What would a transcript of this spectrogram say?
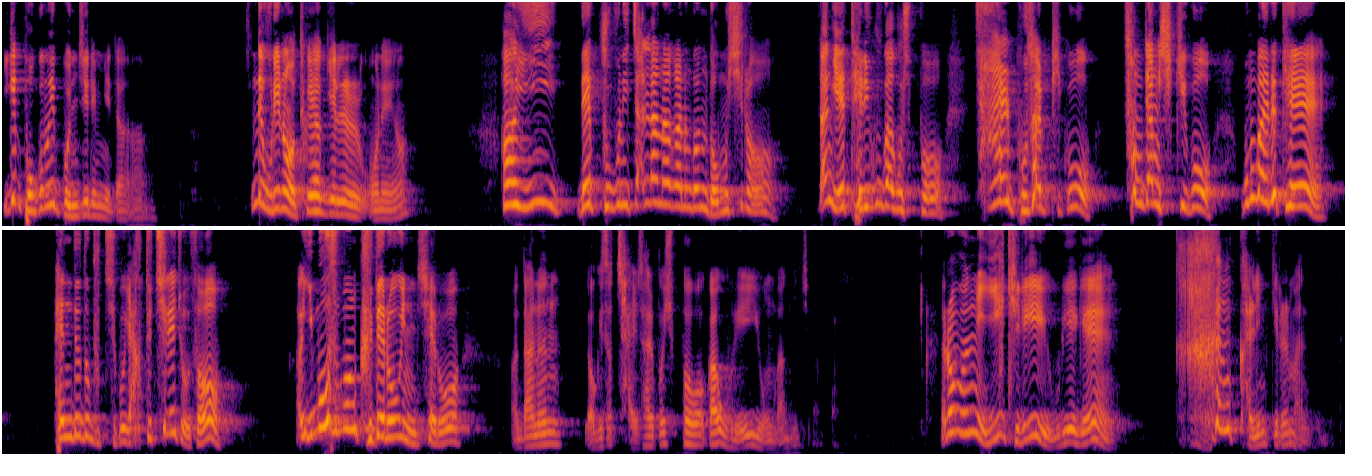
이게 복음의 본질입니다. 근데 우리는 어떻게 하기를 원해요? 아, 이 내 부분이 잘라나가는 건 너무 싫어. 난 얘 데리고 가고 싶어. 잘 보살피고 성장시키고 뭔가 이렇게 밴드도 붙이고 약도 칠해줘서 아, 이 모습은 그대로인 채로 나는 여기서 잘 살고 싶어가 우리의 욕망이죠. 여러분, 이 길이 우리에게 큰 갈림길을 만듭니다.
